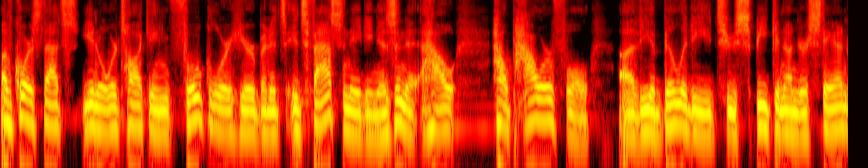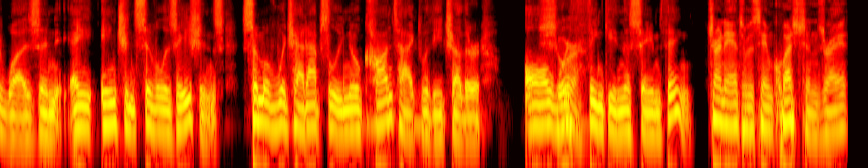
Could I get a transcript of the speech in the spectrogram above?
of course, that's you know we're talking folklore here, but it's it's fascinating, isn't it? How how powerful uh, the ability to speak and understand was, and a- ancient civilizations, some of which had absolutely no contact with each other, all were thinking the same thing. Trying to answer the same questions, right?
